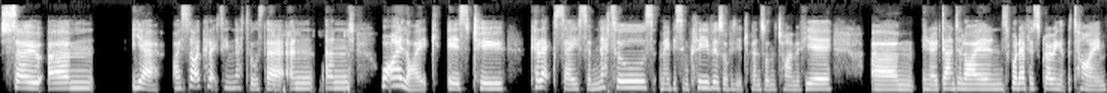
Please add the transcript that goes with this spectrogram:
So, um, yeah, I started collecting nettles there, and and what I like is to collect, say, some nettles, maybe some cleavers. Obviously, it depends on the time of year um, you know, dandelions, whatever's growing at the time,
